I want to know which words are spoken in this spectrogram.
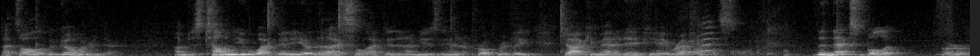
That's all that would go under there. I'm just telling you what video that I selected and I'm using an appropriately documented APA reference. The next bullet, or,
